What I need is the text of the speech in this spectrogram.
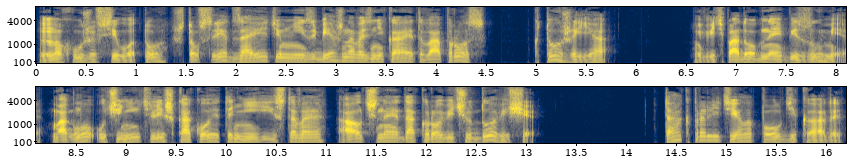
Но хуже всего то, что вслед за этим неизбежно возникает вопрос «Кто же я?». Ведь подобное безумие могло учинить лишь какое-то неистовое, алчное до крови чудовище. Так пролетело полдекады.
